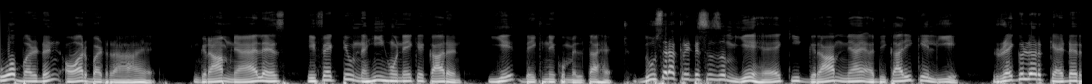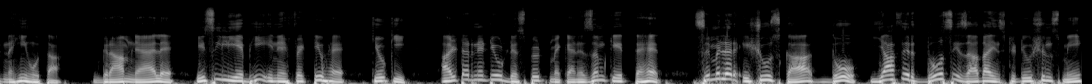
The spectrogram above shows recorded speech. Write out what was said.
वो बर्डन और बढ़ रहा है। ग्राम न्यायालय इफ़ेक्टिव नहीं होने के कारण ये देखने को मिलता है। दूसरा क्रिटिसिज्म ये है कि ग्राम न्याय अधिकारी के लिए रेगुलर कैडर नहीं होता। ग्राम न्यायालय इसीलिए भी इनफेक्टिव है क्योंकि अल्टरनेटिव डिस्प्यूट मैकेनिज्म के तहत सिमिलर इश्यूज़ का दो या फिर दो से ज़्यादा इंस्टीट्यूशंस में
